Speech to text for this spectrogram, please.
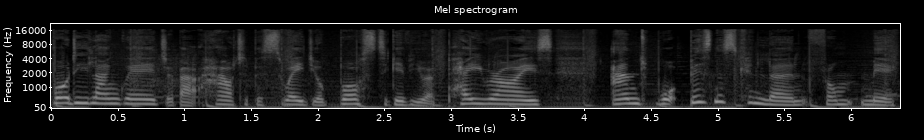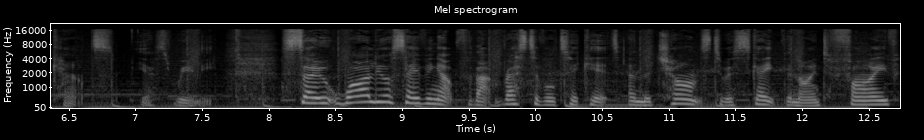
body language, about how to persuade your boss to give you a pay rise, and what business can learn from meerkats. Yes, really. So while you're saving up for that Restival ticket and the chance to escape the 9 to 5,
